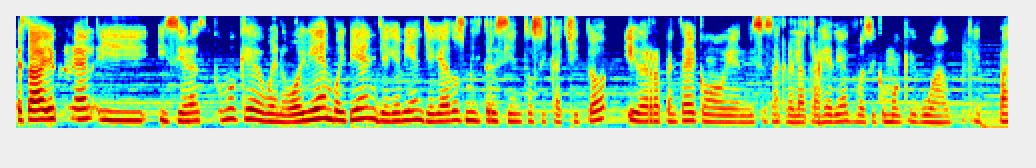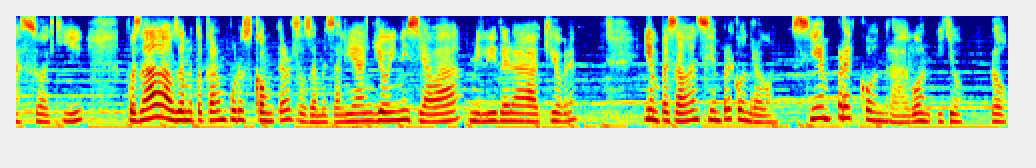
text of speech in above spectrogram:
estaba yo con él y hiciera así como que, bueno, voy bien, voy bien, llegué bien, llegué a 2300 y cachito y de repente, como bien dice Sacre, la tragedia fue así como que, wow, ¿qué pasó aquí? Pues nada, o sea, me tocaron puros counters, o sea, me salían, yo iniciaba, mi líder era Kyogre y empezaban siempre con dragón, siempre con dragón y yo, bro,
